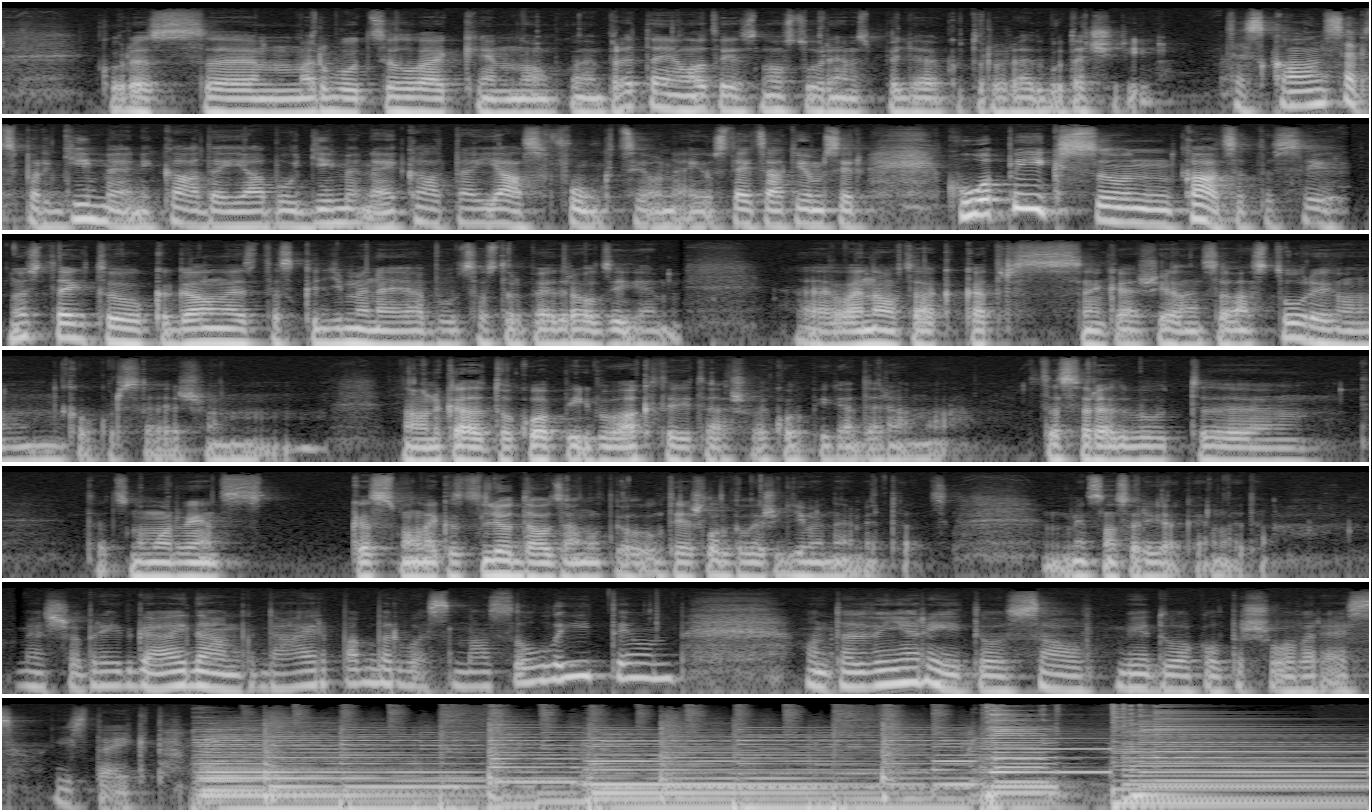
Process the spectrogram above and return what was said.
kuras um, varbūt cilvēkiem no pretējiem Latvijas nostūriem spēļ, ka tur varētu būt atšķirība tas koncepts par ģimeni, kādai jābūt ģimenei, kā tai jāfunkcionē. Jūs teicāt, jums ir kopīgs, un kāds tas ir? Nu, es teiktu, ka galvenais ir tas, ka ģimenei jābūt sastarpēji draudzīgiem. Eh, lai nav tā, ka katrs vienkārši ielien savā stūrī un kaut kur sēž. Nav nekāda to kopīgu aktivitāšu vai kopīgā darāmā. Tas varētu būt eh, tāds numur viens, kas man liekas ļoti daudzām tieši latgaliešu ģimenēm ir tāds viens no svarīgākajām lietām. Mēs šobrīd gaidām, ka Dāra pabaros mazulīti, un, un tad viņa arī to savu viedokli par šo varēs izteikt.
